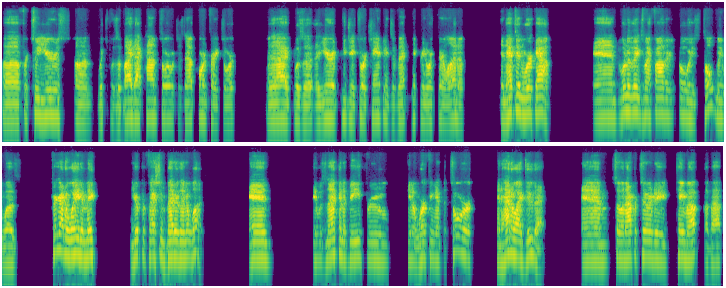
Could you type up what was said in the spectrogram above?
uh, for two years on which was a Buy.com tour, which is now Korn Ferry Tour. And then I was a, a year at PGA Tour Champions event in Hickory, North Carolina, and that didn't work out. And one of the things my father always told me was figure out a way to make your profession better than it was. And it was not going to be through, you know, working at the tour. And how do I do that? And so an opportunity came up about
